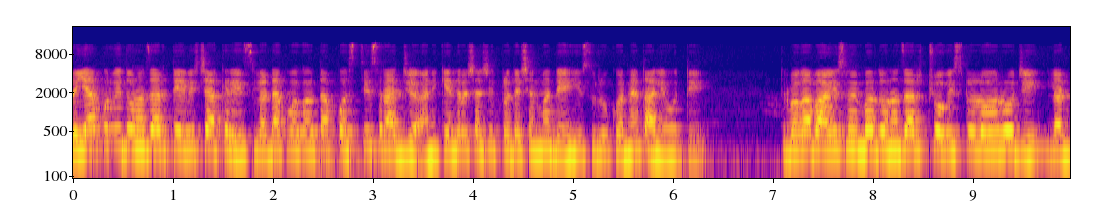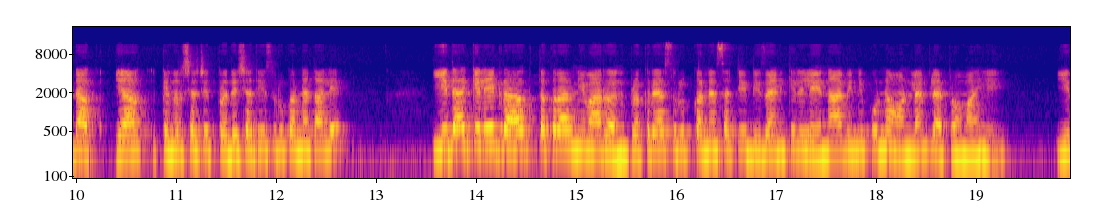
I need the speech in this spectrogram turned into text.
यापूर्वी दोन हजार तेवीसच्या अखेरीस लडाख वगळता पस्तीस राज्य आणि केंद्रशासित प्रदेशांमध्ये ही सुरू करण्यात आले होते. तर बघा बावीस नोव्हेंबर दोन हजार चोवीस रोजी लडाख या केंद्रशासित प्रदेशातही सुरू करण्यात आले. ई केले हे ग्राहक तक्रार निवारण प्रक्रिया सुरू करण्यासाठी डिझाईन केलेले नाविन्यपूर्ण ऑनलाईन प्लॅटफॉर्म आहे. ई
